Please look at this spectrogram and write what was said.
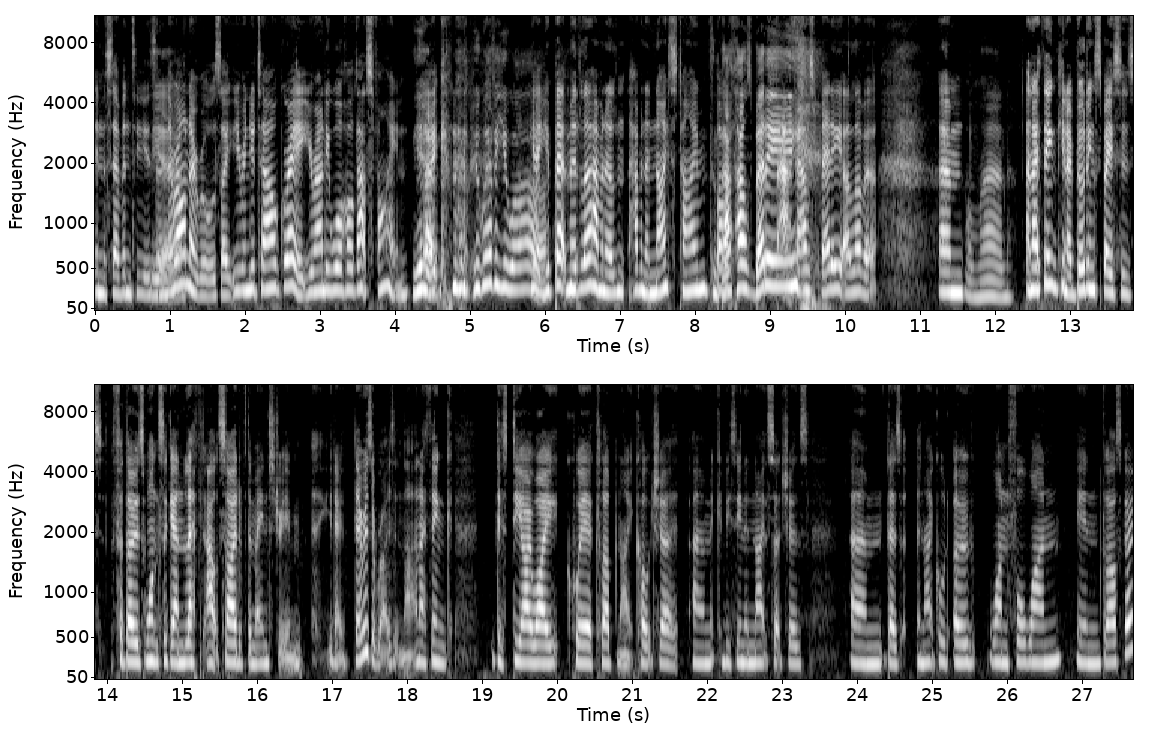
in the 70s and there are no rules like you're in your towel great you're Andy Warhol that's fine Yeah, like whoever you are. yeah you're Bette Midler having a having a nice time Bathhouse Betty. Bathhouse Betty I love it um Oh man. and I think you know building spaces for those once again left outside of the mainstream uh, you know there is a rise in that and I think this DIY queer club night culture um, it can be seen in nights such as um, there's a night called 0141 in Glasgow,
